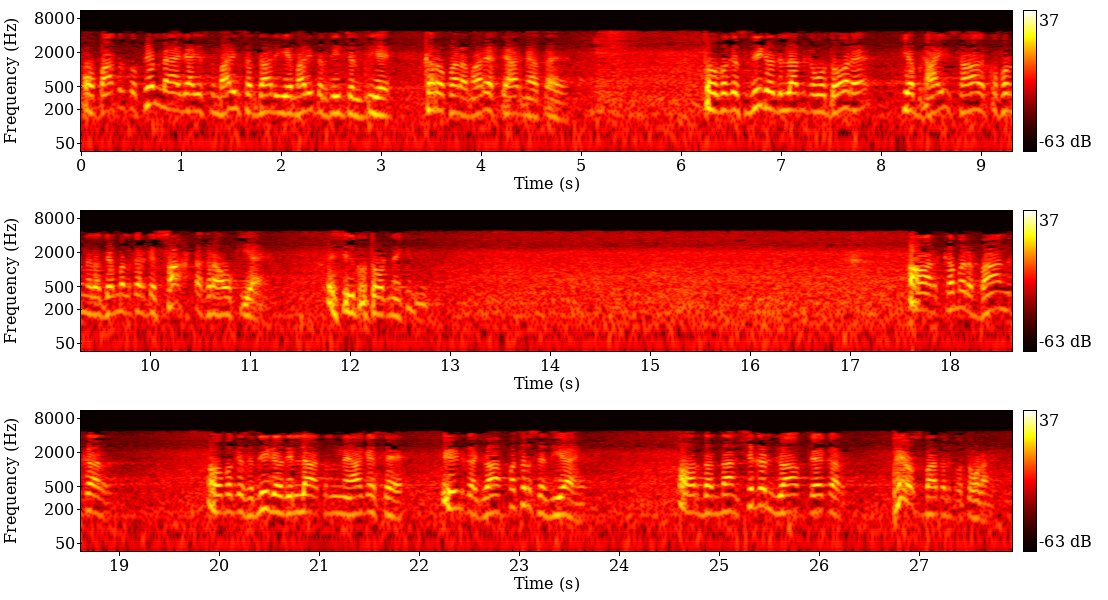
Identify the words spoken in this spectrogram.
اور بادل کو پھر لایا جائے، جس میں ہماری سرداری ہے ہماری ترتیب چلتی ہے، کرو فر ہمارے اختیار میں آتا ہے۔ تو بغیر صدیق رضی اللہ کا وہ دور ہے کہ اب ڈھائی سال کفر نے رد عمل کر کے سخت ٹکراؤ کیا ہے اس چیز کو توڑنے کے لیے۔ اور کمر باندھ کر اور بکر صدیق رضی اللہ نے آگے سے اینٹ کا جواب پتھر سے دیا ہے۔ اور دندان شکن جواب دے کر پھر اس بادل کو توڑا ہے۔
